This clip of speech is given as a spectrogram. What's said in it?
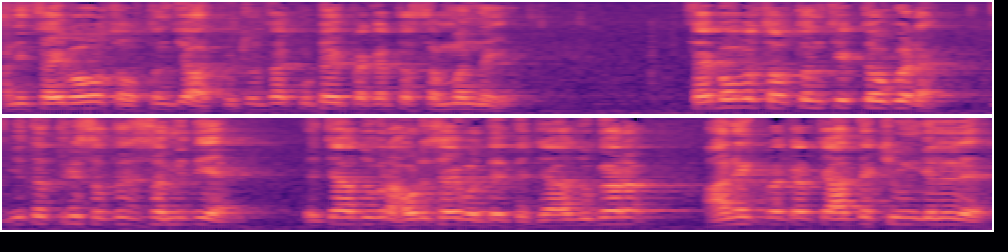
आणि साईबाबा संस्थांच्या हॉस्पिटलचा कुठल्याही प्रकारचा संबंध नाही. साईबाबा संस्थांची एक चौकट आहे. इथं त्रिसदस्य समिती आहे. त्याच्या अगोदर हावडे साहेब होते. त्याच्या अगोदर अनेक प्रकारचे अध्यक्ष येऊन गेलेले आहेत.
